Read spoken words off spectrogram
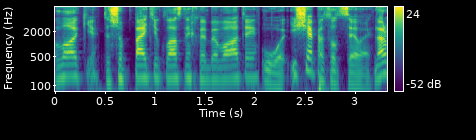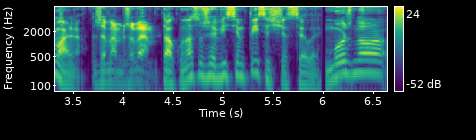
Лакі. Це щоб петів класних вибивати. О, і ще 500 сили. Нормально. Живем, живем. Так, у нас уже 8000 ще сили. Можна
